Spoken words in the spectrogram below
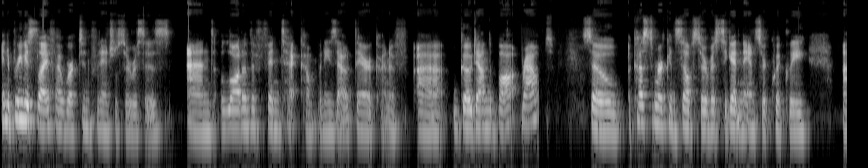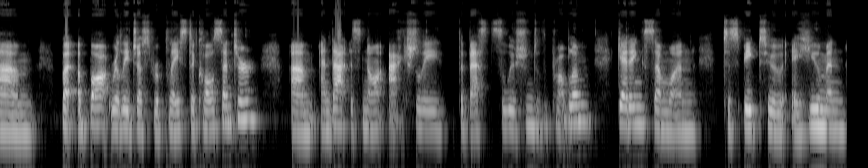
in a previous life, I worked in financial services, and a lot of the fintech companies out there kind of uh, go down the bot route. So a customer can self-service to get an answer quickly. Um, but a bot really just replaced a call center. Um, and that is not actually the best solution to the problem. Getting someone to speak to a human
